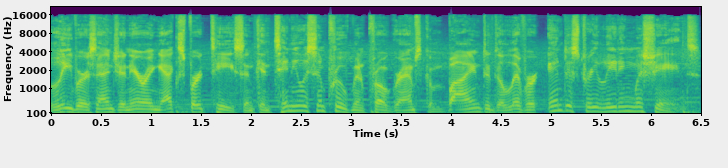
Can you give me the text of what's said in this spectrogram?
Liebherr's engineering expertise and continuous improvement programs combine to deliver industry-leading machines.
